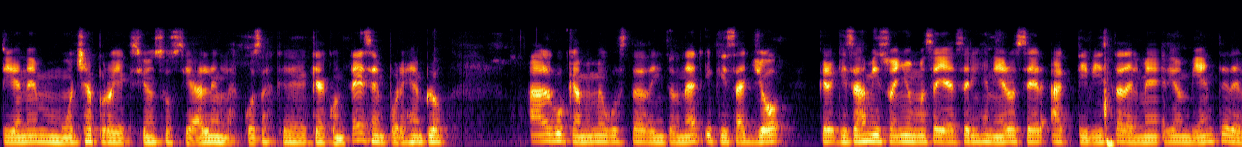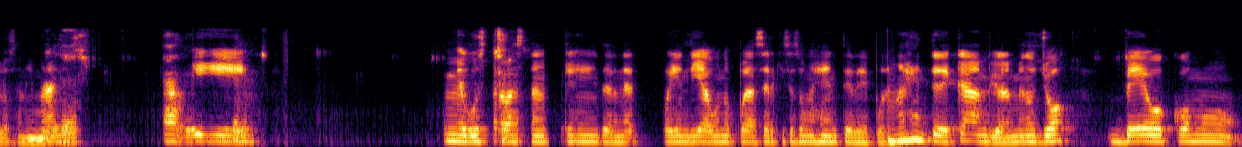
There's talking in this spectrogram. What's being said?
tiene mucha proyección social en las cosas que, que acontecen. Por ejemplo, algo que a mí me gusta de Internet y quizás yo, quizás mi sueño más allá de ser ingeniero es ser activista del medio ambiente, de los animales. Ah, y me gusta bastante que en Internet hoy en día uno puede ser quizás un agente de, pues, un agente de cambio, al menos yo veo como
